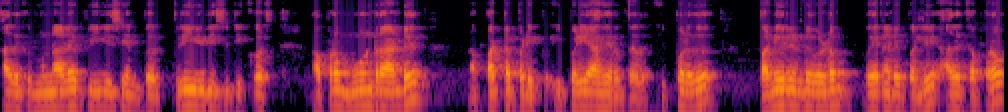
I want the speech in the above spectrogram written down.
அதுக்கு முன்னாலே பியூசி என்பது ப்ரீ யூனிவர்சிட்டி கோர்ஸ் அப்புறம் மூன்றாண்டு பட்டப்படிப்பு. இப்படியாக இருந்தது. இப்பொழுது பன்னிரெண்டு வருடம் உயர்நிலைப்பள்ளி அதுக்கப்புறம்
